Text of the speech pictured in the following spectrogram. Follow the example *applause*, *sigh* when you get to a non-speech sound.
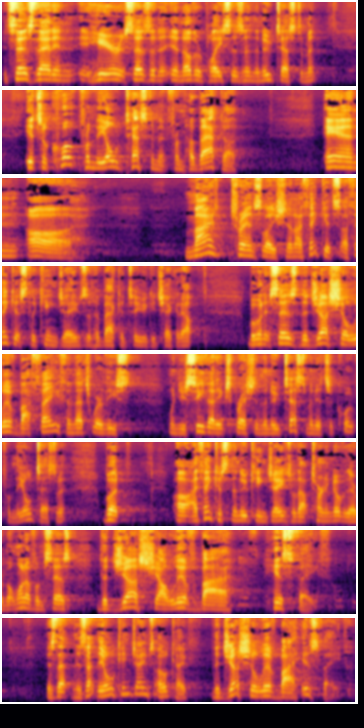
It says that in here, it says it in other places in the New Testament. It's a quote from the Old Testament, from Habakkuk. And uh, my translation, I think it's I think it's the King James at Habakkuk 2, you can check it out. But when it says the just shall live by faith, and that's where these when you see that expression in the New Testament, it's a quote from the Old Testament. But uh, I think it's the New King James without turning over there, but one of them says, The just shall live by his faith. Is that is that the old King James? Okay. The just shall live by his faith.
